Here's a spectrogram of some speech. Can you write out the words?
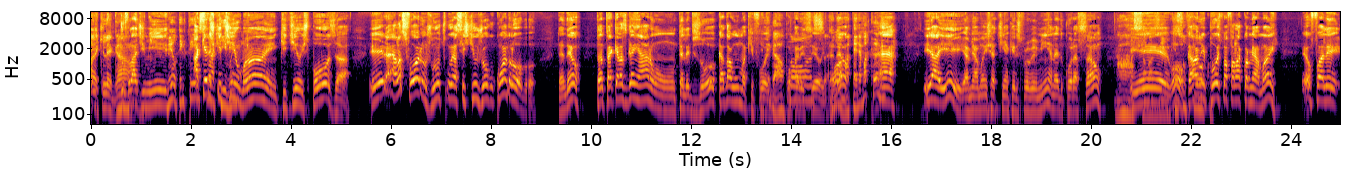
Olha, que legal. do Vladimir. Meu, tem que ter isso Aqueles que arquivo, tinham hein? mãe, que tinham esposa, ele- elas foram juntos assistir o jogo com a Globo, entendeu? Tanto é que elas ganharam um televisor, cada uma que foi, legal. compareceu, Nossa. entendeu? Pô, matéria bacana. É. E aí, a minha mãe já tinha aqueles probleminha, né, do coração. Nossa, e que o cara me pôs pra falar com a minha mãe. Eu falei,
